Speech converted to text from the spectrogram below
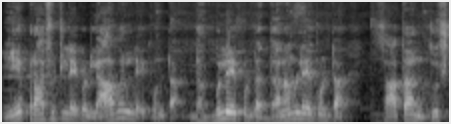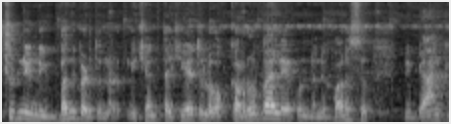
ఏ ప్రాఫిట్ లేకుండా లాభం లేకుండా డబ్బు లేకుండా ధనం లేకుండా సాతాను దుష్టుడు నిన్ను ఇబ్బంది పెడుతున్నాడు. నీ చెంత చేతిలో ఒక్క రూపాయి లేకుండా నీ పర్సు నీ బ్యాంక్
